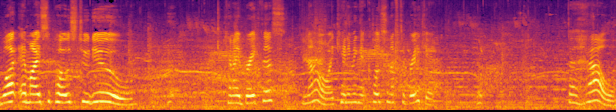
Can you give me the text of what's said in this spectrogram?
What am I supposed to do? Can I break this? No, I can't even get close enough to break it. What the hell?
